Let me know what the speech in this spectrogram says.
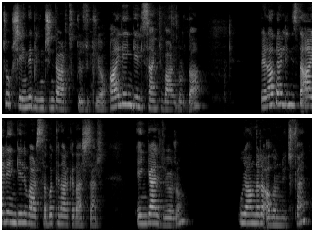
çok şeyin de bilincinde artık gözüküyor. Aile engeli sanki var burada. Beraberliğinizde aile engeli varsa bakın arkadaşlar engel diyorum. Uyanları alın lütfen.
